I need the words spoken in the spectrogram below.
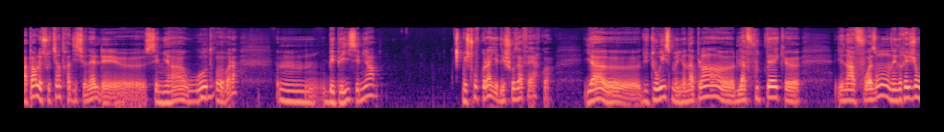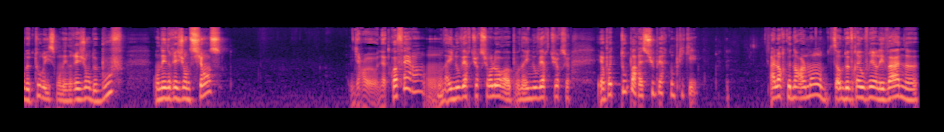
à part le soutien traditionnel des euh, Semia ou mhm. autres, voilà. Hum, BPI, Semia. Mais je trouve que là, il y a des choses à faire, quoi. Il y a euh, du tourisme, il y en a plein, de la food tech, il y en a à foison. On est une région de tourisme, on est une région de bouffe, on est une région de science dire, on a de quoi faire, hein. on a une ouverture sur l'Europe, on a une ouverture sur... Et en fait, tout paraît super compliqué. Alors que normalement, on devrait ouvrir les vannes,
